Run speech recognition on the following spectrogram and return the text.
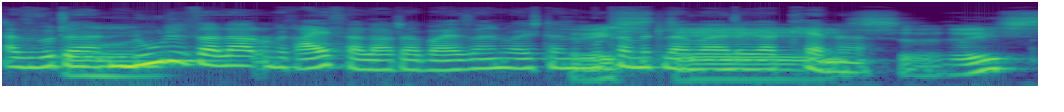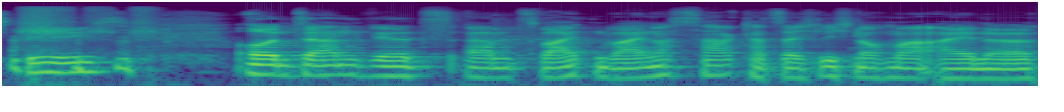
Also wird da Und- Nudelsalat und Reissalat dabei sein, weil ich deine Mutter mittlerweile ja kenne. Richtig. Und dann wird am zweiten Weihnachtstag tatsächlich nochmal eine,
